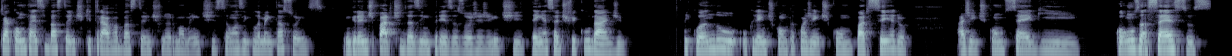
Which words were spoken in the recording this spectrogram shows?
que acontece bastante, que trava bastante normalmente, são as implementações. Em grande parte das empresas hoje a gente tem essa dificuldade. E quando o cliente conta com a gente como parceiro, a gente consegue, com os acessos,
